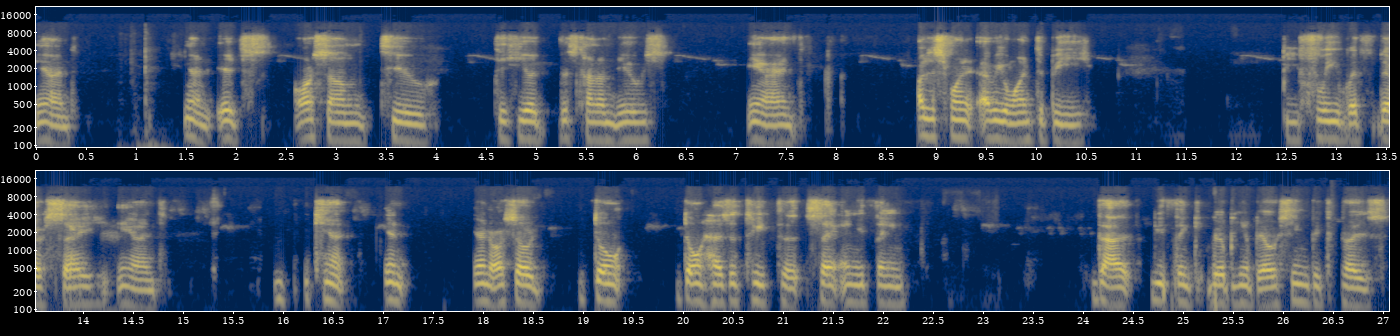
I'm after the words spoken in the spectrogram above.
and and it's awesome to to hear this kind of news. And I just want everyone to be be free with their say and can't and and also don't don't hesitate to say anything that you think will be embarrassing because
